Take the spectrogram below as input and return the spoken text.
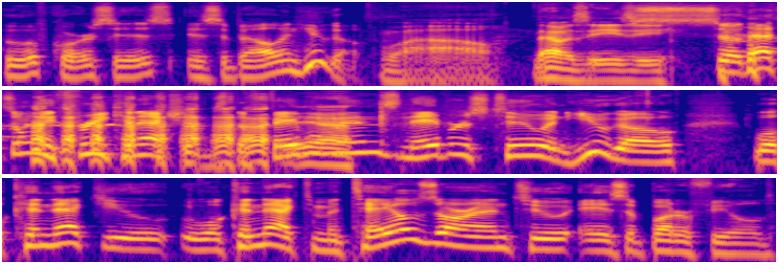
who, of course, is Isabel and Hugo. Wow. That was easy. So that's only three connections. The Fabelmans, Neighbors 2, and Hugo will connect you, will connect Mateo Zoryan to Asa Butterfield.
